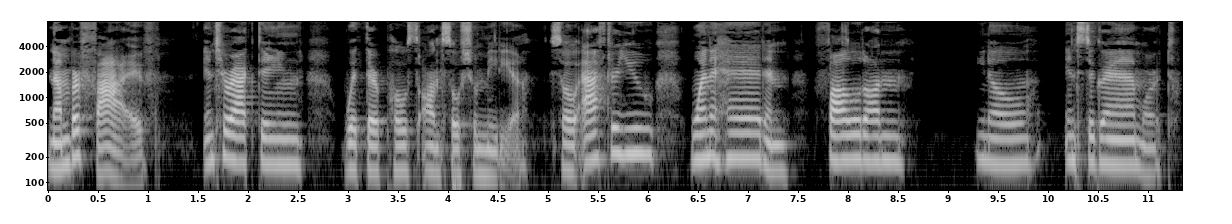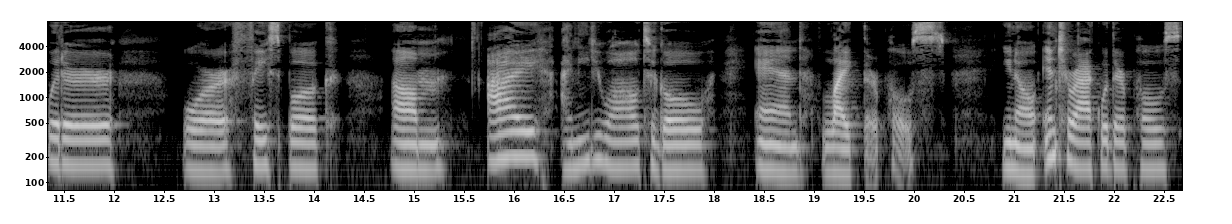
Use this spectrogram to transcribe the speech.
Number five, interacting with their posts on social media. So after you went ahead and followed on, you know, Instagram or Twitter or Facebook, um, I I need you all to go and like their posts you know, interact with their posts,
